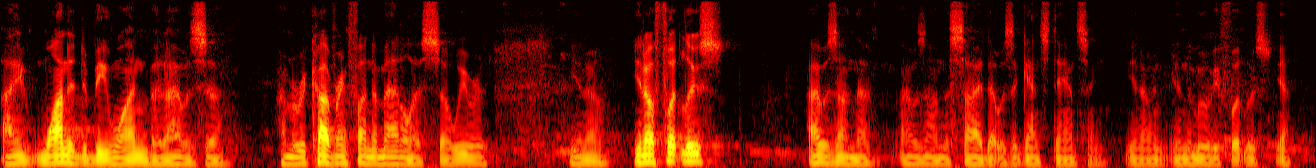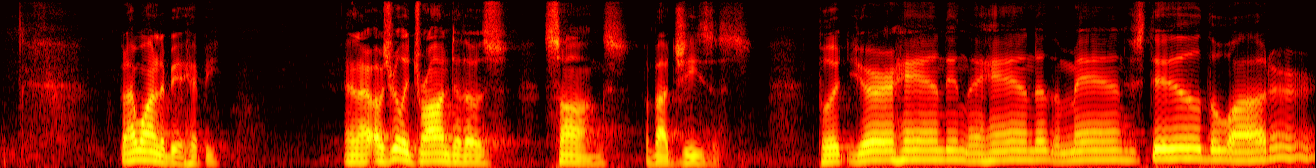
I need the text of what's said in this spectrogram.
I wanted to be one, but I was, uh, I'm a recovering fundamentalist, so we were, you know, you know, Footloose. I was on the, I was on the side that was against dancing, you know, in, in the movie Footloose, yeah. But I wanted to be a hippie, and I, I was really drawn to those songs about Jesus. Put your hand in the hand of the man who stilled the water.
